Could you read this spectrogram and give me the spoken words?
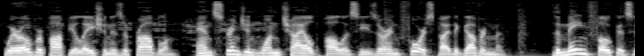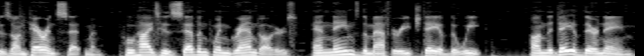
where overpopulation is a problem and stringent one-child policies are enforced by the government. The main focus is on Terrence Settman, who hides his seven twin granddaughters and names them after each day of the week. On the day of their name,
